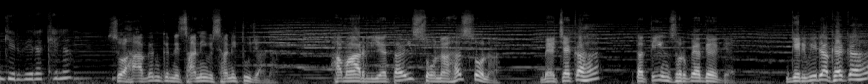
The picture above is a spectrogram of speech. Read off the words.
गिरवी रखेला। सुहागन के निशानी विशानी तू जाना। हमार लिए तो सोना है सोना। बेचे कह तो तीन सौ रुपया दे दे। गिरवी रखे कह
